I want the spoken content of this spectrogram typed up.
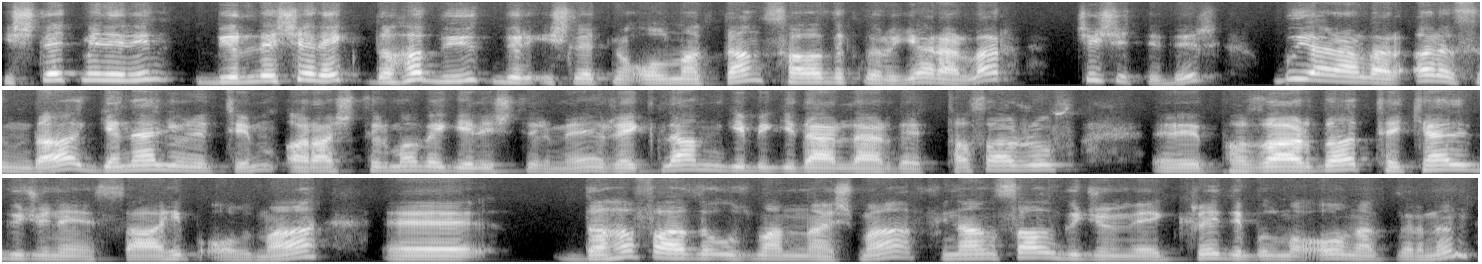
İşletmelerin birleşerek daha büyük bir işletme olmaktan sağladıkları yararlar çeşitlidir. Bu yararlar arasında genel yönetim, araştırma ve geliştirme, reklam gibi giderlerde tasarruf, e, pazarda tekel gücüne sahip olma, e, daha fazla uzmanlaşma, finansal gücün ve kredi bulma olanaklarının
